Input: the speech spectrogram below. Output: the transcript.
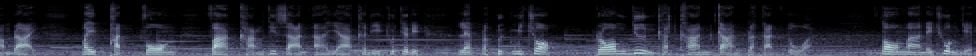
3 ราย ไปผัดฟ้องฝากขังที่ศาลอาญาคดีทุจริต และประพฤติมิชอบ พร้อมยื่นคัดค้านการประกันตัว ต่อมาในช่วงเย็น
